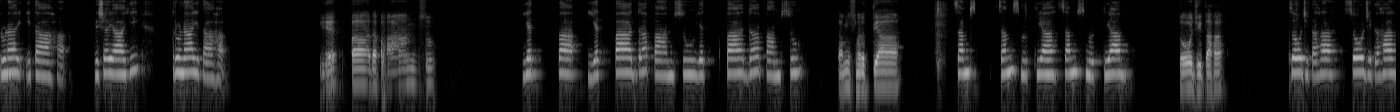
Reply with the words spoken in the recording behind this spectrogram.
तृणायिताः विषया हि तृणायिताः यत्पादपांसु। यत्पा यत्पादपांसु यत्पादपांसु। संस्मृत्या। संस् संस्मृत्या संस्मृत्या। सोजितः। सोजितः सोजितः।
